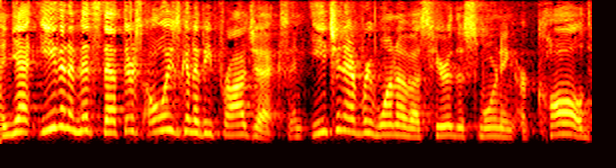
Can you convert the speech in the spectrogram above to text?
And yet, even amidst that, there's always going to be projects. And each and every one of us here this morning are called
